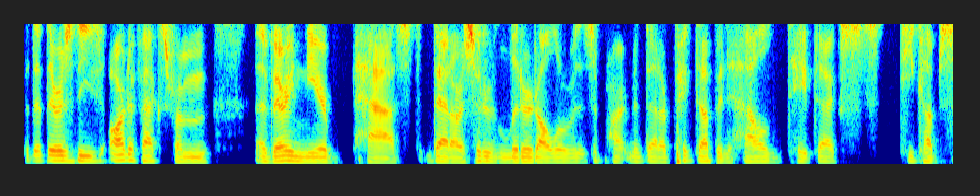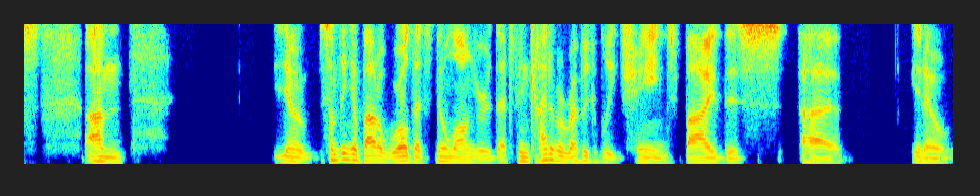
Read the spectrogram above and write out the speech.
but that there is these artifacts from a very near past that are sort of littered all over this apartment that are picked up and held, tape decks, teacups. Um, you know, something about a world that's no longer that's been kind of irrevocably changed by this uh you know,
